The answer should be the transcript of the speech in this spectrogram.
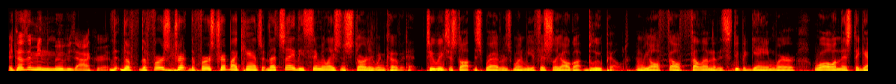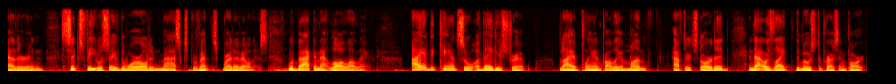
it doesn't mean the movie's accurate. The, the the first trip, the first trip I canceled. Let's say these simulations started when COVID hit. Two weeks to stop the spread was when we officially all got blue pilled, and we all fell fell into this stupid game where we're all in this together, and six feet will save the world, and masks prevent the spread of illness. Mm-hmm. We're back in that la la land. I had to cancel a Vegas trip that I had planned probably a month after it started, and that was like the most depressing part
